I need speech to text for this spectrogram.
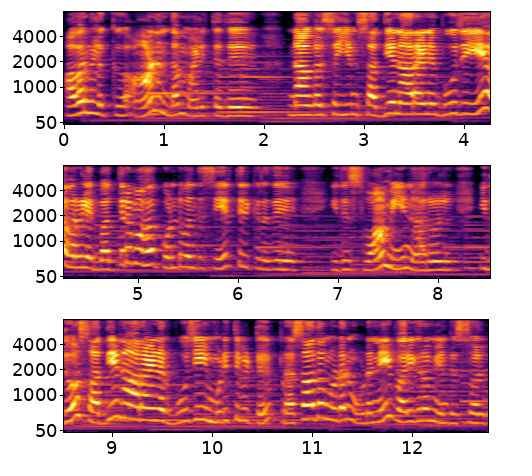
அவர்களுக்கு ஆனந்தம் அளித்தது. நாங்கள் செய்யும் சத்யநாராயண பூஜையே அவர்களை பத்திரமாக கொண்டு வந்து சேர்த்திருக்கிறது. இது சுவாமியின் அருள். இதோ சத்யநாராயணர் பூஜையை முடித்துவிட்டு பிரசாதங்களுடன் உடனே வருகிறோம் என்று சொல்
